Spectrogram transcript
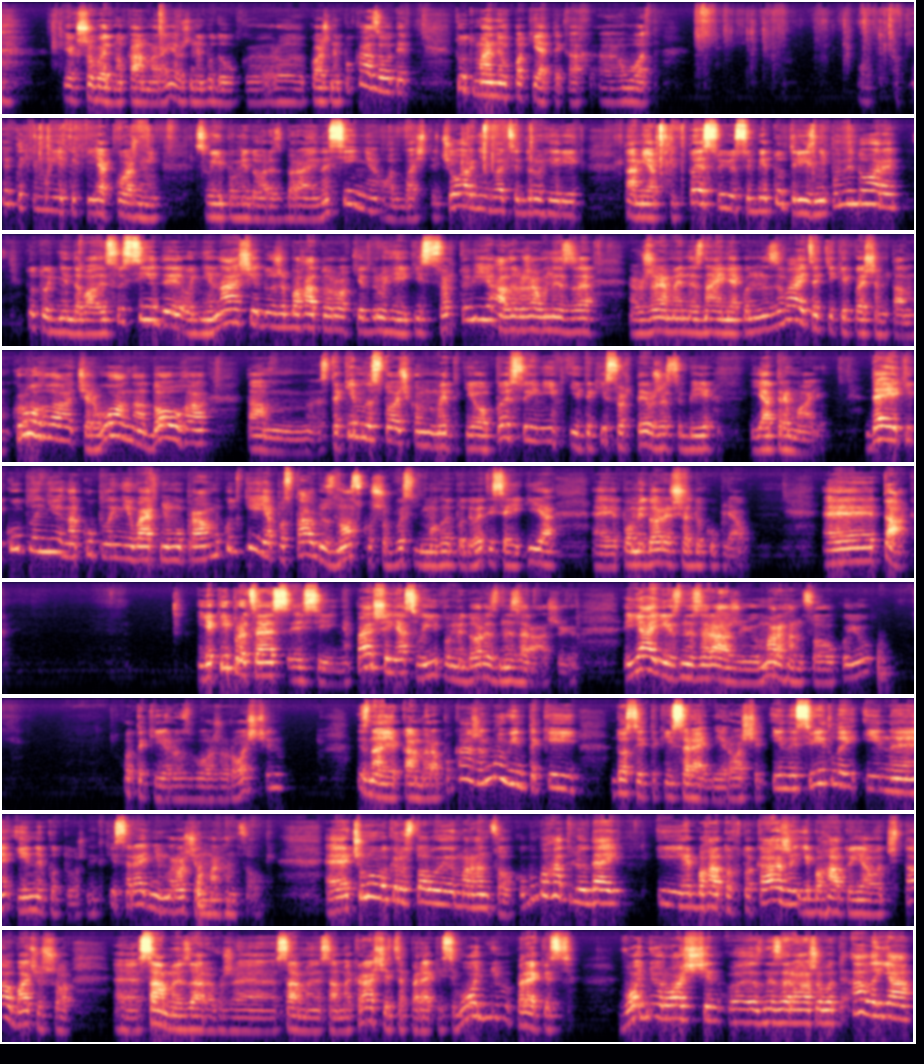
якщо видно камера, я вже не буду е, кожне показувати. Тут в мене в пакетиках е, от, от пакетики мої такі, я кожні свої помідори збираю насіння. От бачите, чорні 22 рік. Там я підписую собі. Тут різні помідори. Тут одні давали сусіди, одні наші дуже багато років, другі якісь сортові, але вже вони з вже ми не знаємо, як вони називаються, тільки пишемо там кругла, червона, довга. Там з таким листочком ми такі описуємо їх, і такі сорти вже собі я тримаю. Деякі куплені, на куплені в верхньому правому кутку я поставлю зноску, щоб ви собі могли подивитися, які я е, помідори ще докупляв. Е, так. Який процес е, сіяння? Перше, я свої помідори знезаражую. Я їх знезаражую марганцовкою. Отакий розвожу розчин. Не знаю, як камера покаже, ну він такий досить такий середній розчин. І не світлий, і не, і не потужний. Такий середній розчин марганцовки. Е, чому використовую марганцовку? Бо багато людей, і багато хто каже, і багато я от читав, бачу, що е, саме зараз вже саме, саме краще це перекись водню, перекись водню розчин е, знезаражувати. Але я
